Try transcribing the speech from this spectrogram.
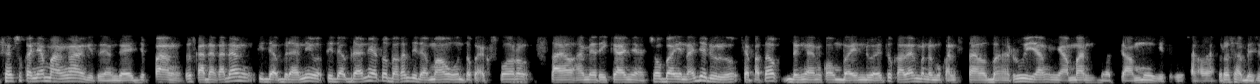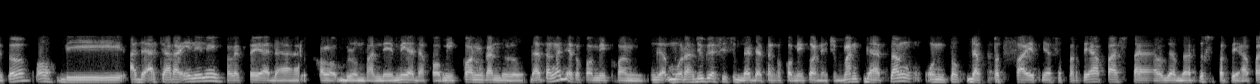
saya sukanya manga gitu yang gaya Jepang. Terus kadang-kadang tidak berani tidak berani atau bahkan tidak mau untuk eksplor style Amerikanya. Cobain aja dulu. Siapa tahu dengan combine dua itu kalian menemukan style baru yang nyaman buat kamu gitu misalnya. Terus habis itu, oh di ada acara ini nih, let's say ada kalau belum pandemi ada Comic Con kan dulu. Datang aja ke Comic Con. Nggak murah juga sih sebenarnya datang ke Comic Con ya. Cuman datang untuk dapat fight-nya seperti apa, style gambar itu seperti apa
